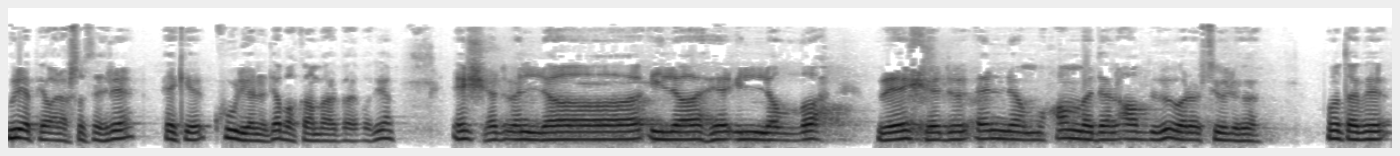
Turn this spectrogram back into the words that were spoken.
Buyuruyor Peygamber Aleyhisselatü peki kul yerine de bakalım beraber diyor. Eşhedü en la ilahe illallah ve eşhedü enne Muhammeden abdühü ve resulühü. Bunu tabi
